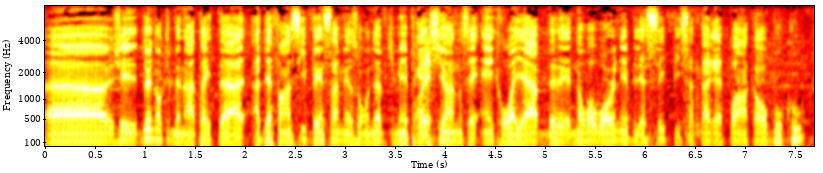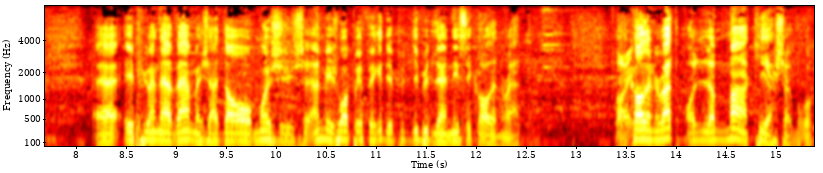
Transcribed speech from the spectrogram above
Euh, j'ai deux noms qui me viennent en tête. À, à défensif, Vincent Maisonneuve qui m'impressionne, c'est incroyable. Noah Warren est blessé, puis ça paraît pas encore beaucoup. Euh, et puis en avant, mais j'adore. Moi, j'ai- un de mes joueurs préférés depuis le début de l'année, c'est Colin Ratt. Euh, Ouais. Colin Ratt, on l'a manqué à Sherbrooke.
